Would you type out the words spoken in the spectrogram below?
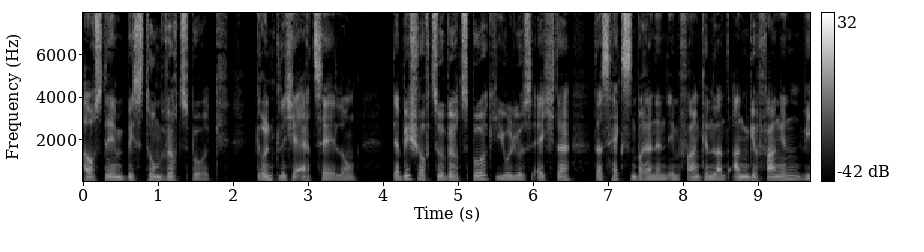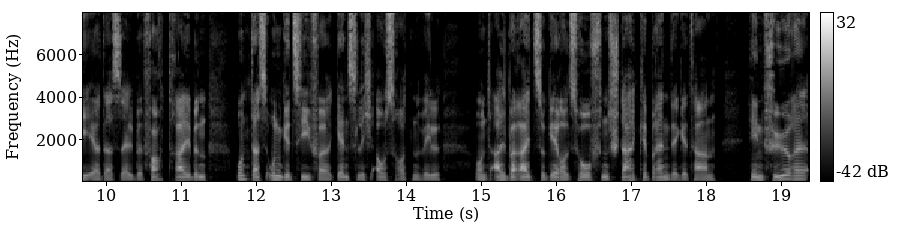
Aus dem Bistum Würzburg. Gründliche Erzählung. Der Bischof zu Würzburg, Julius Echter, das Hexenbrennen im Frankenland angefangen, wie er dasselbe forttreiben und das Ungeziefer gänzlich ausrotten will, und allbereit zu Gerolzhofen starke Brände getan, hinführe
